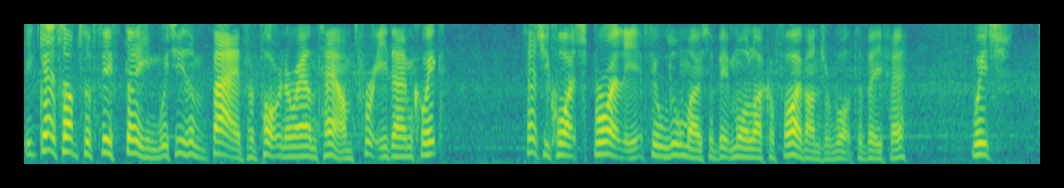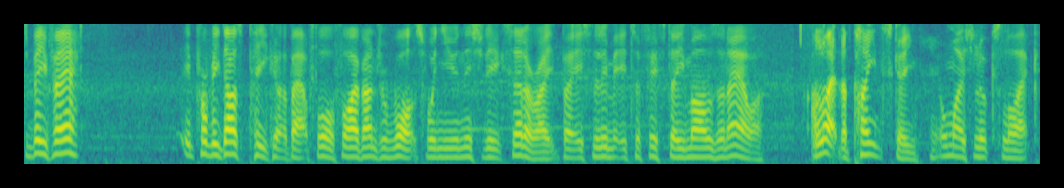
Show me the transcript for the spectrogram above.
it gets up to 15, which isn't bad for pottering around town pretty damn quick. It's actually quite sprightly. It feels almost a bit more like a 500 watt to be fair which to be fair it probably does peak at about four or 500 watts when you initially accelerate but it's limited to 15 miles an hour. I like the paint scheme. It almost looks like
